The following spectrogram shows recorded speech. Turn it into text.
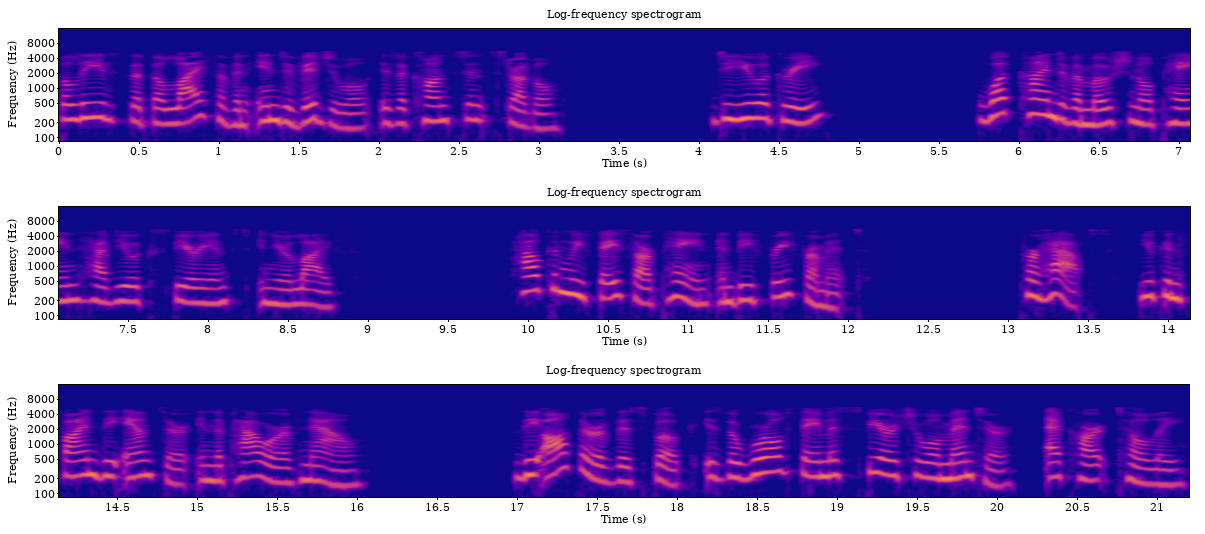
believes that the life of an individual is a constant struggle. Do you agree? What kind of emotional pain have you experienced in your life? How can we face our pain and be free from it? Perhaps you can find the answer in the power of now. The author of this book is the world famous spiritual mentor, Eckhart Tolle.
